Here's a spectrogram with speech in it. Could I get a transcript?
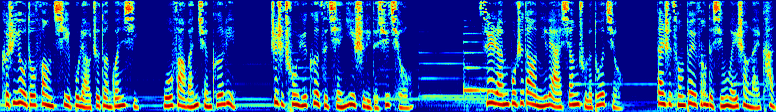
可是又都放弃不了这段关系，无法完全割裂，这是出于各自潜意识里的需求。虽然不知道你俩相处了多久，但是从对方的行为上来看，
